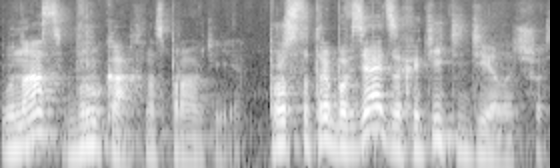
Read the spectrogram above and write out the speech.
у нас в руках насправді є. Просто треба взяти, захотіти і робити щось.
